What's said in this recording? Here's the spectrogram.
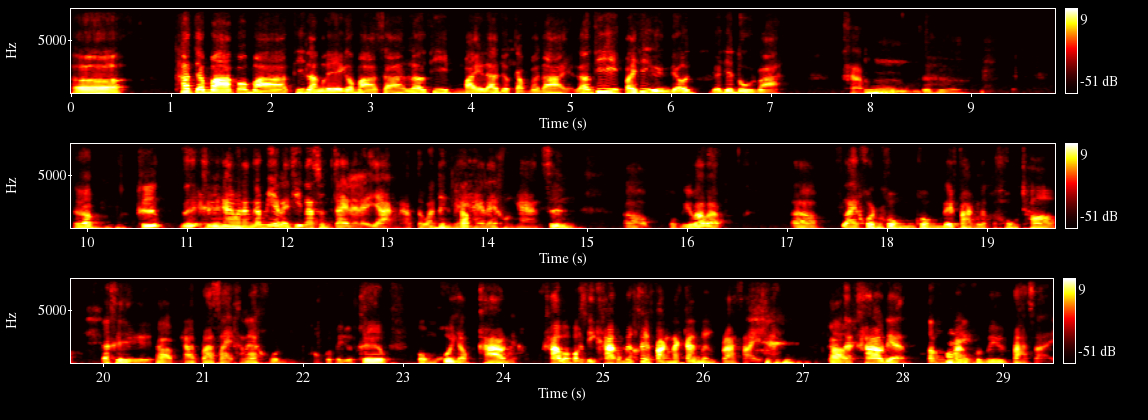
เอ่อถ้าจะมาก็มาที่ลังเลก็มาซะ แล้วที่อืมไปแล้วเดี๋ยวกลับมาได้ แล้วที่ไปที่อื่นเดี๋ยว เดี๋ยวจะดูดมา ครับ อืมอือฮึ แต่ว่าคือคืองานวันนั้นก็มีอะไรที่น่าสนใจหลาย ๆ อย่างนะครับ แต่ว่าหนึ่งในครับไฮไลท์ของงาน ซึ่งเอ่อผมคิดว่าแบบเอ่อหลายคนคงคงได้ฟังแล้วก็คงชอบ ก็คือครับการปราศัยครั้งแรกคุณของคุณประยุทธ์คือ ผมคุยกับข้าวเนี่ยข้าวบอกปกติข้าวก็ไม่ค่อยฟังนักการเมืองปราศัยนะครับแต่ข้าวเนี่ยต้องฟังใช่คุณประยุทธ์ปราศัย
